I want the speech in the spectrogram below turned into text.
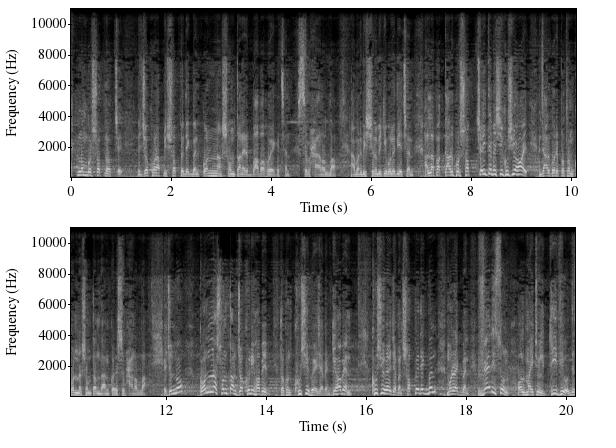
এক নম্বর স্বপ্ন হচ্ছে, যখন আপনি স্বপ্নে দেখবেন কন্যা সন্তানের বাবা হয়ে গেছেন। সুবহানাল্লাহ। আমার বিশ্বনবী কি বলে দিয়েছেন? আল্লাহ পাক তার উপর সবচাইতে বেশি খুশি হয়, যার করে প্রথম কন্যা সন্তান দান করে। সুবহানাল্লাহ। এজন্য কন্যা সন্তান যখনই হবে, তখন খুশি হয়ে যাবেন। কি হবেন? খুশি হয়ে যাবেন। স্বপ্নে দেখবেন, মনে রাখবেন very soon almighty will give you the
